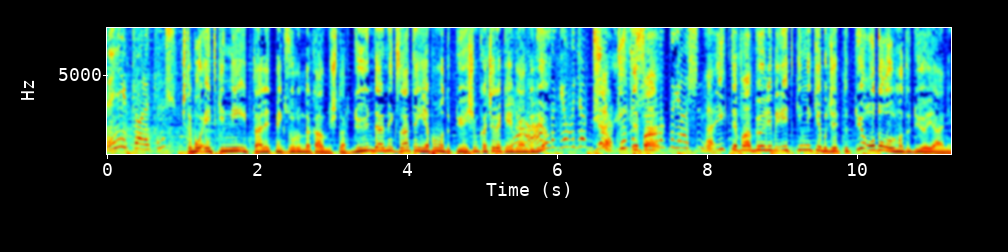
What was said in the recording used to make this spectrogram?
Neyi iptal ettiniz? İşte bu etkinliği iptal etmek zorunda kalmışlar. Düğün dernek zaten yapamadık diyor. Eşim kaçarak evlendi ya diyor. artık yapacak bir şey yok. ilk defa- sağlıklı gelsin de. Ya ilk defa böyle bir etkinlik yapacaktık diyor. O da olmadı diyor yani.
